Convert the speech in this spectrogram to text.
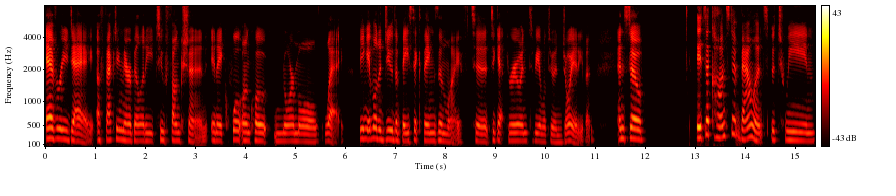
every day affecting their ability to function in a quote unquote normal way being able to do the basic things in life to to get through and to be able to enjoy it even and so it's a constant balance between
